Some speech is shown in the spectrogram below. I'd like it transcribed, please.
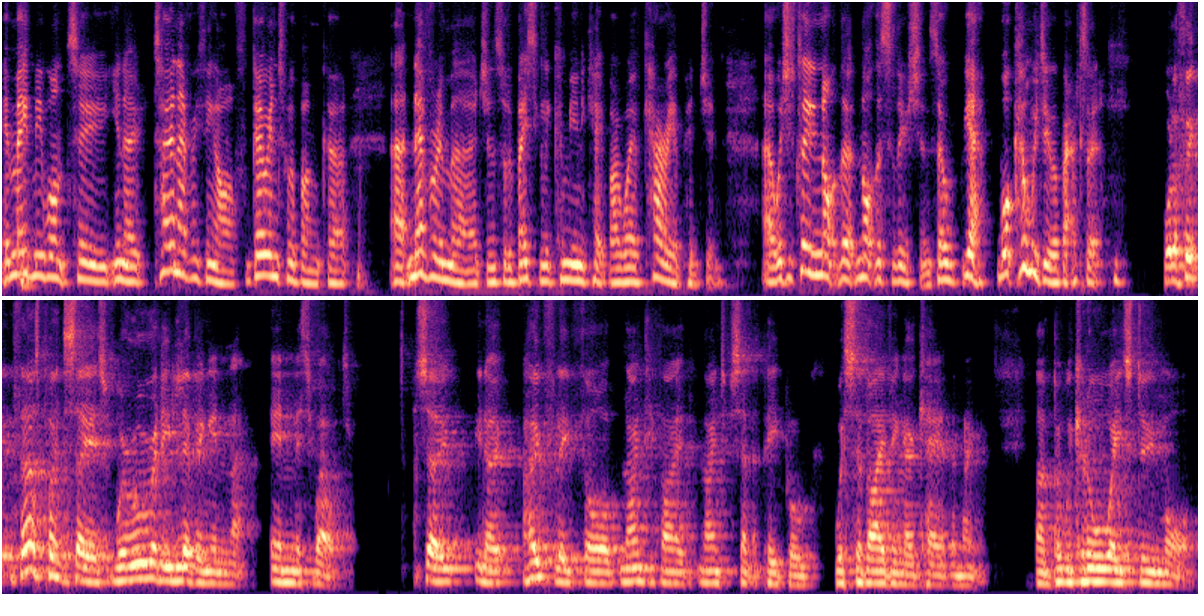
it made me want to you know turn everything off go into a bunker uh, never emerge and sort of basically communicate by way of carrier pigeon uh, which is clearly not the not the solution so yeah what can we do about it Well, I think the first point to say is we're already living in that in this world. So, you know, hopefully for 95, 90% of people, we're surviving okay at the moment. Um, but we can always do more.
